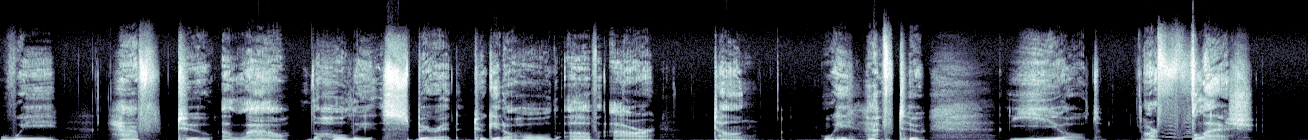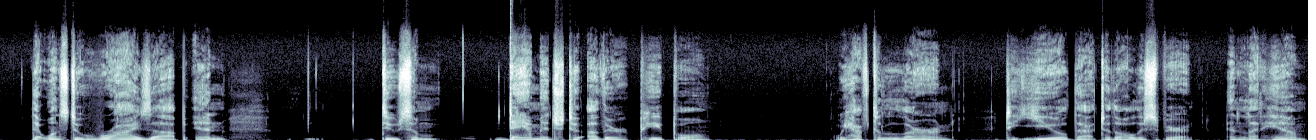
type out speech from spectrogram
We have to allow the Holy Spirit to get a hold of our tongue. We have to yield our flesh that wants to rise up and do some damage to other people. We have to learn to yield that to the Holy Spirit and let Him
